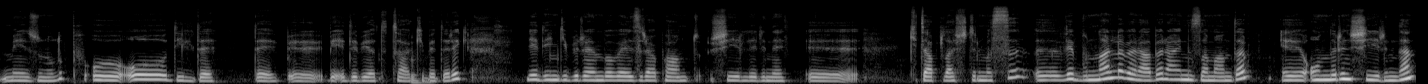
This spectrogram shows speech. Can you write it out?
mezun olup o, o dilde de e, bir edebiyatı takip hı ederek dediğin gibi Rimbaud ve Ezra Pound şiirlerini e, kitaplaştırması e, ve bunlarla beraber aynı zamanda e, onların şiirinden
